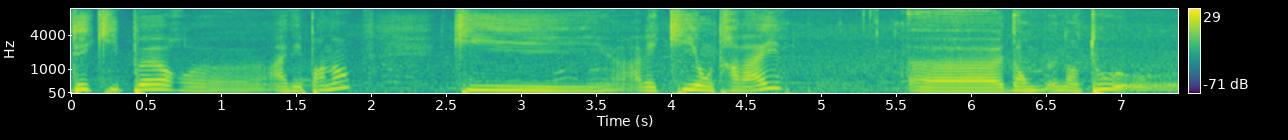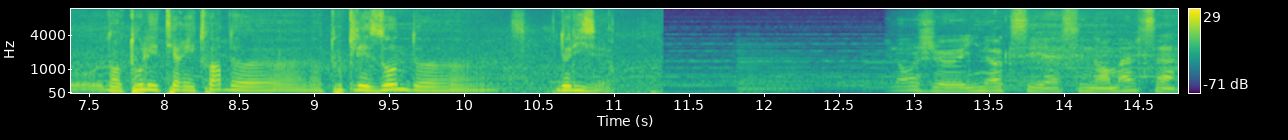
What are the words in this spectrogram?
d'équipeurs euh, indépendants qui, avec qui on travaille euh, dans, dans dans tous les territoires, de, dans toutes les zones de, de l'Isère. Mélange inox est assez normal, ça,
